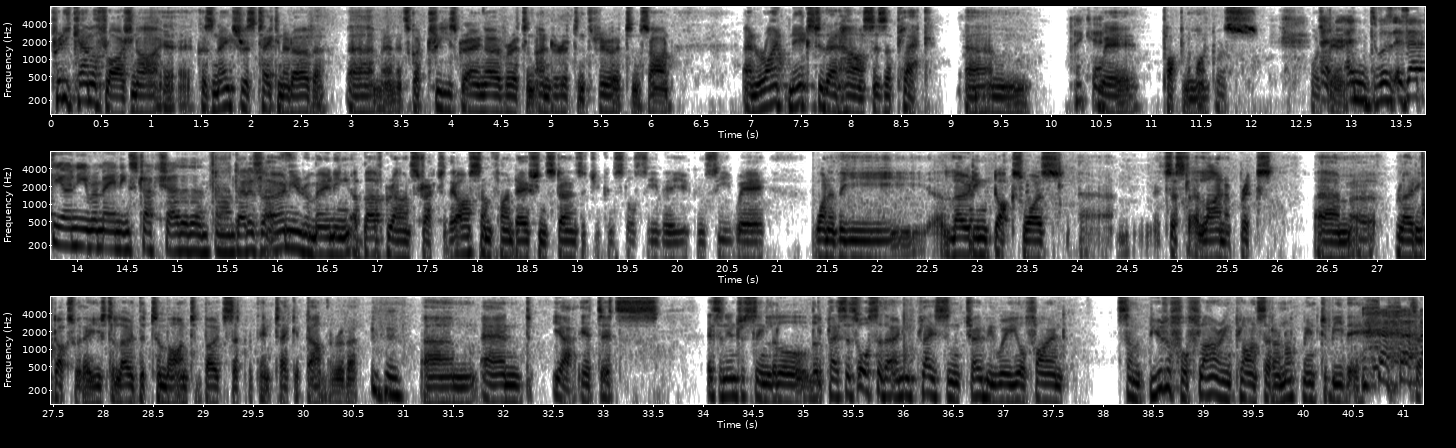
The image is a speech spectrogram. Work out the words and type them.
pretty camouflaged now because uh, nature has taken it over um, and it's got trees growing over it and under it and through it and so on. And right next to that house is a plaque um, okay. where Pop Lamont was was buried. And, was is that the only remaining structure other than foundations? That is the only remaining above ground structure. There are some foundation stones that you can still see there. You can see where one of the loading docks was. Um, it's just a line of bricks. Um, uh, loading docks where they used to load the timber onto boats that would then take it down the river. Mm-hmm. Um, and yeah, it, it's it's an interesting little little place. It's also the only place in Chobe where you'll find some beautiful flowering plants that are not meant to be there. So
